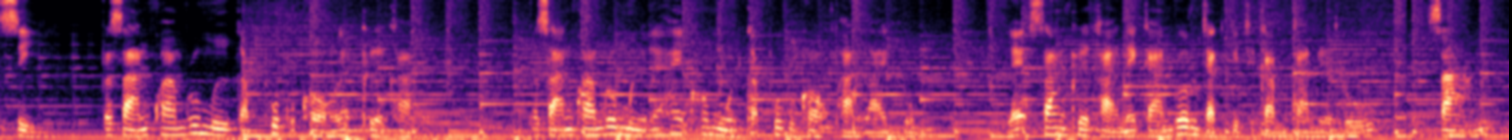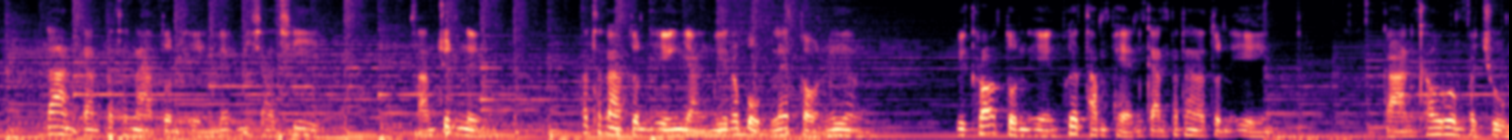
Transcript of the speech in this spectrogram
2.4 ประสานความร่วมมือกับผู้ปกครองและเครือข่าย ประสานความร่วมมือและให้ข้อมูลกับผู้ปกครองผ่านไลน์กลุ่ม และสร้างเครือข่ายในการร่วมจัดกิจกรรมการเรียนรู้ 3. ด้านการพัฒนาตนเองและวิชาชีพ 3.1 พัฒนาตนเองอย่างมีระบบและต่อเนื่อง วิเคราะห์ตนเองเพื่อทำแผนการพัฒนาตนเอง การเข้าร่วมประชุม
